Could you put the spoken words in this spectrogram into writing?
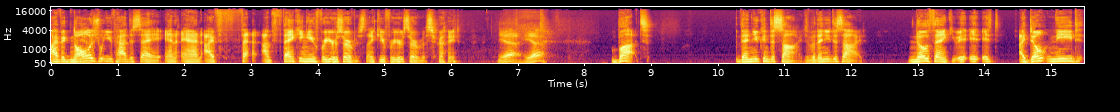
I've acknowledged what you've had to say, and and I've th- I'm thanking you for your service. Thank you for your service, right? Yeah. Yeah. But then you can decide. But then you decide, no, thank you. It, it, it I don't need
